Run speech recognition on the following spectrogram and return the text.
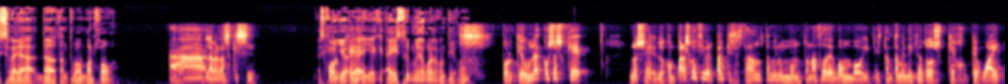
se le haya dado tanto bombo al juego? Ah, la verdad es que sí. Es que yo ahí, ahí, estoy muy de acuerdo contigo. ¿eh? Porque una cosa es que no sé, lo comparas con Cyberpunk, que se está dando también un montonazo de bombo y, están también diciendo todos que, guay,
